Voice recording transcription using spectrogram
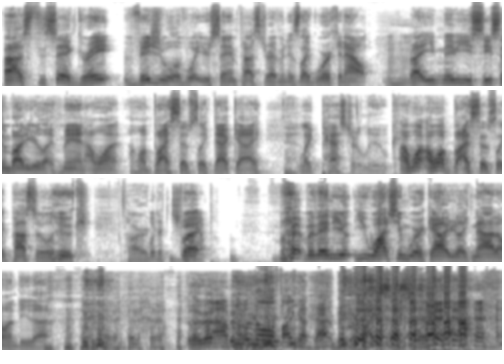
Uh, I was to say a great visual of what you're saying, Pastor Evan, is like working out. Right? You maybe you see somebody, you're like, Man, I want I want biceps like that guy. Like Pastor Luke. I want I want biceps like Pastor Luke. It's hard. What a But champ. but but then you you watch him work out, you're like, nah, I don't want to do that. Like, that- Nah, I don't know if I got that big a biceps. I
